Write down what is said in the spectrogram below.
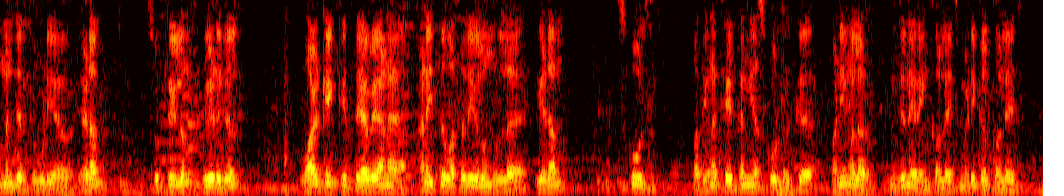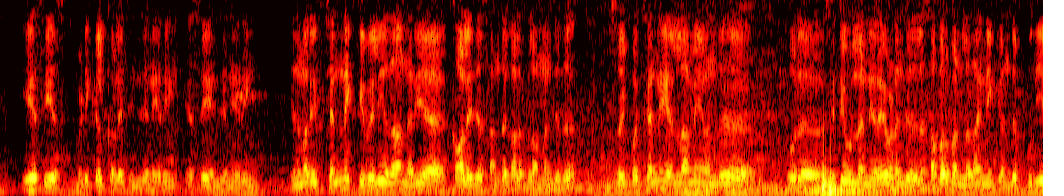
அமைஞ்சிருக்கக்கூடிய இடம். சுற்றிலும் வீடுகள் வாழ்க்கைக்கு தேவையான அனைத்து வசதிகளும் உள்ள இடம். ஸ்கூல்ஸ் பார்த்திங்கன்னா சைத்தன்யா ஸ்கூல் இருக்குது Panimalar engineering college medical college ACS medical college engineering SA engineering இந்த மாதிரி சென்னைக்கு வெளியே தான் நிறைய காலேஜஸ் அந்த காலத்தில் அமைஞ்சது. ஸோ இப்போ சென்னை எல்லாமே வந்து ஒரு சிட்டி உள்ள நிறைவடைஞ்சதில் சபர்பனில் தான் இன்னைக்கு வந்து புதிய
